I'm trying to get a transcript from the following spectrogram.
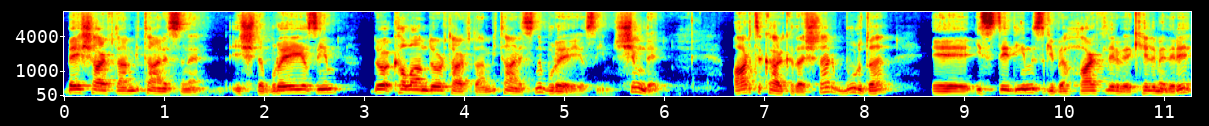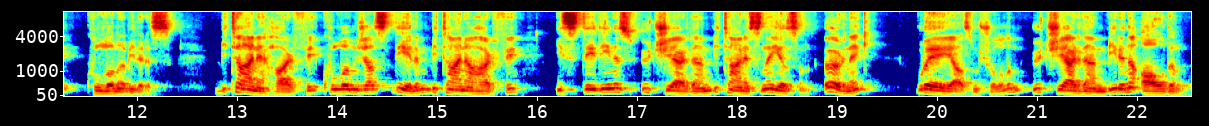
5 harften bir tanesini işte buraya yazayım. Kalan 4 harften bir tanesini buraya yazayım. Şimdi artık arkadaşlar burada e, istediğimiz gibi harfleri ve kelimeleri kullanabiliriz. Bir tane harfi kullanacağız. Diyelim bir tane harfi istediğiniz 3 yerden bir tanesine yazın. Örnek buraya yazmış olalım. 3 yerden birini aldım.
